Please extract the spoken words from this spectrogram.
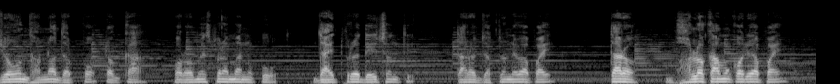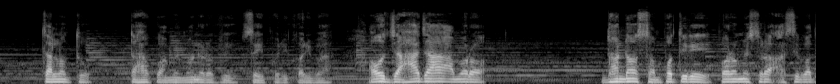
ଯେଉଁ ଧନ ଦର୍ପ ଟଙ୍କା ପରମେଶ୍ୱରମାନଙ୍କୁ ଦାୟିତ୍ୱରେ ଦେଇଛନ୍ତି ତା'ର ଯତ୍ନ ନେବା ପାଇଁ ତା'ର ଭଲ କାମ କରିବା ପାଇଁ ଚାଲନ୍ତୁ ତାହାକୁ ଆମେ ମନେ ରଖି ସେହିପରି କରିବା। ଆଉ ଯାହା ଯାହା ଆମର ଧନ ସମ୍ପତ୍ତିରେ ପରମେଶ୍ୱର ଆଶୀର୍ବାଦ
